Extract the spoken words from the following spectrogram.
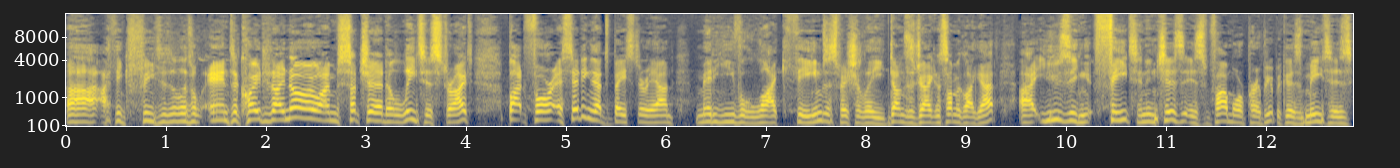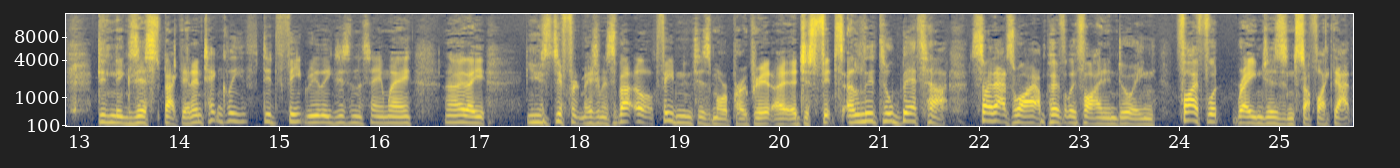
Uh, I think feet is a little antiquated. I know I'm such an elitist, right? But for a setting that's based around medieval like themes, especially Dungeons and Dragons, something like that, uh, using feet and inches is far more appropriate because meters didn't exist back then. And technically, did feet really exist in the same way? No, they use different measurements. But oh, feet and inches is more appropriate. Uh, it just fits a little better. So that's why I'm perfectly fine in doing five foot ranges and stuff like that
